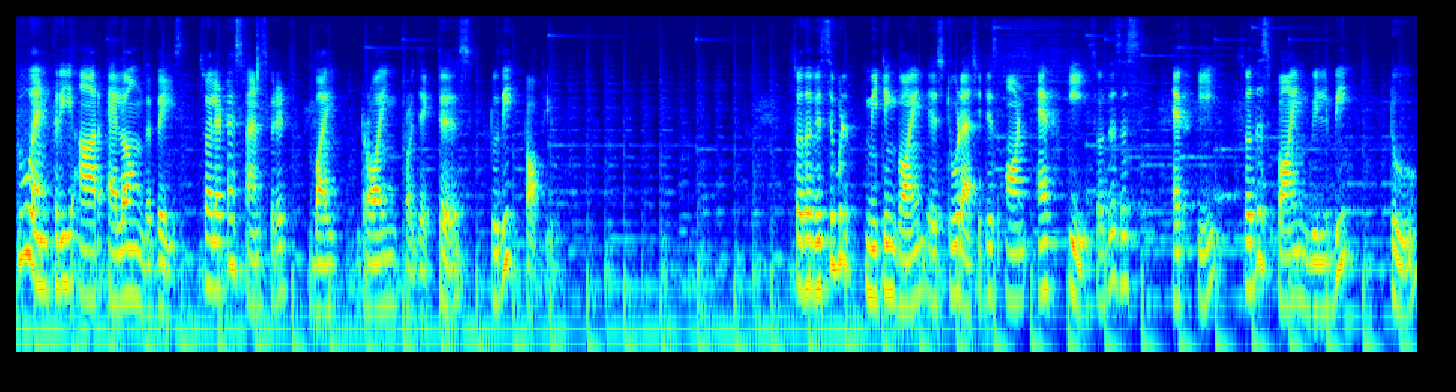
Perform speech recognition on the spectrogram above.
2 and 3 are along the base. So let us transfer it by drawing projectors to the top view. So the visible meeting point is 2 dash, it is on FE. So this is FE. So this point will be 2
